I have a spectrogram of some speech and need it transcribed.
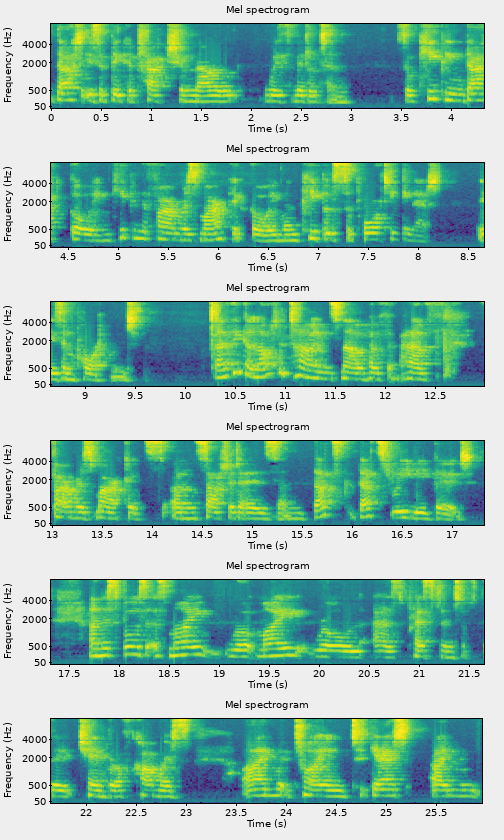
That is a big attraction now with Midleton. So keeping that going, keeping the farmers market going, and people supporting it is important. I think a lot of towns now have have farmers markets on Saturdays, and that's that's really good. And I suppose as my my role as president of the Chamber of Commerce, I'm trying to get I'm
